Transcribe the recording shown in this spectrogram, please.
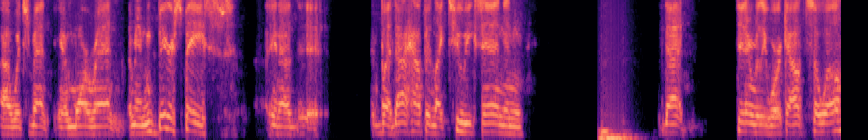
uh, which meant you know more rent i mean bigger space you know but that happened like two weeks in and that didn't really work out so well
